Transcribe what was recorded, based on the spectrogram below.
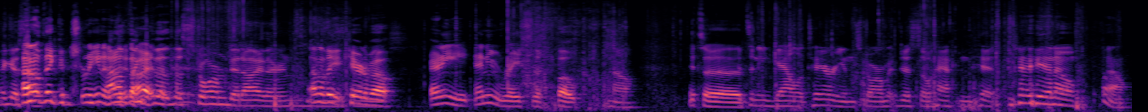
I guess. I don't think Katrina I don't think the, the storm did either. I don't think it cared about any any race of folk. No, It's a it's an egalitarian storm. It just so happened to hit, you know, well.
